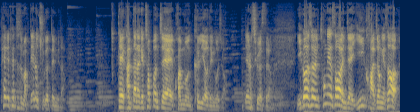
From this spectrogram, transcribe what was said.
페리페테스 막 때려 죽였답니다. 되게 간단하게 첫 번째 관문 클리어 된 거죠. 때려 죽였어요. 이것을 통해서 이제 이 과정에서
